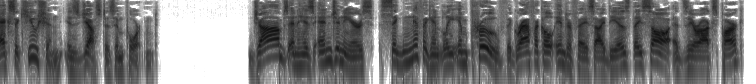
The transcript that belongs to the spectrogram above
Execution is just as important. Jobs and his engineers significantly improved the graphical interface ideas they saw at Xerox PARC,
